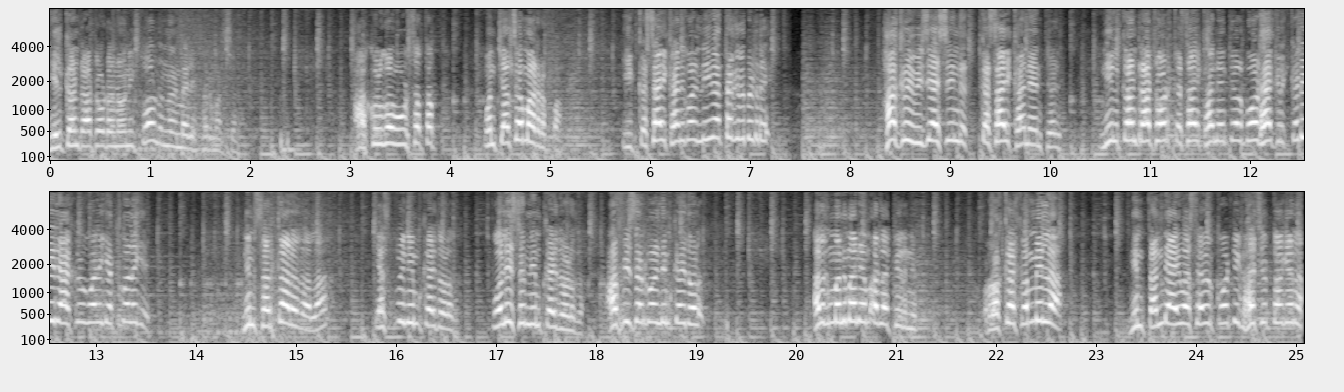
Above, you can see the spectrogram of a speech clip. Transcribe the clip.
ನೀಲ್ಕಂಠ ಆಟೋಡ ನೋನಿಗೆ ತೊಗೊಂಡು ನನ್ನ ಮೇಲೆ ಮಾಡ್ಸ್ಯಾನ. ಆಕಳುಗಳು ಉಳ್ಸ ತಪ್ಪು. ಒಂದು ಕೆಲಸ ಮಾಡ್ರಪ್ಪ. ಈ ಕಸಾಯಿ ಖಾನೆಗಳು ನೀವೇ ತೆಗೆದು ಬಿಡ್ರಿ. ಹಾಕ್ರಿ ವಿಜಯ್ ಸಿಂಗ್ ಕಸಾಯಿ ಖಾನೆ ಅಂತೇಳಿ ನೀಲ್ಕಂಠ ರಾಠೋಡ್ ಕಸಾಯಿ ಖಾನೆ ಅಂತೇಳಿ ಬೋರ್ಡ್ ಹಾಕ್ರಿ. ಕಡೀರಿ ಆಕಳುಗಳಿಗೆ ಎತ್ಕೊಳ್ಳಿ ನಿಮ್ಮ ಸರ್ಕಾರ ಅದಲ್ಲ ಎಸ್ ಪಿ ನಿಮ್ಮ ಕೈದೊಳಗೆ ಪೊಲೀಸರು ನಿಮ್ಮ ಕೈದೊಳಗೆ, ಆಫೀಸರ್ಗಳು ನಿಮ್ಮ ಕೈದೊಳಗೆ. ಅದಕ್ಕೆ ಮನೆ ಮನೆ ಮಾಡ್ಲತ್ತೀರಿ ನೀವು. ರೊಕ್ಕ ಕಮ್ಮಿ ಇಲ್ಲ. ನಿಮ್ಮ ತಂದೆ ಐವತ್ತು ಸಾವಿರ ಕೋಟಿಗೆ ಹಸಿಟ್ಟೋಗ್ಯಾನ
